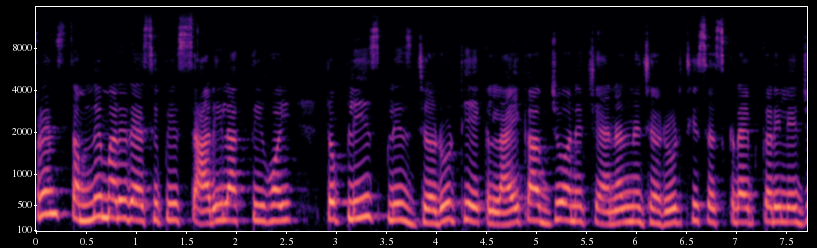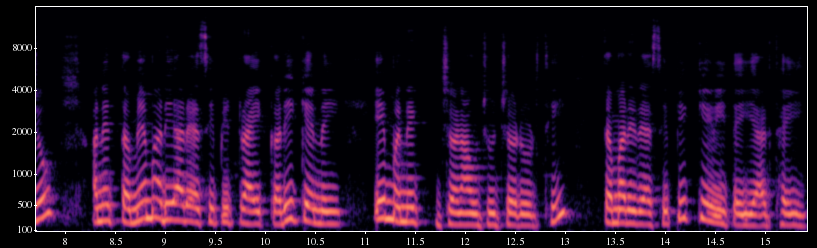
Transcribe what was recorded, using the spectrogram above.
ફ્રેન્ડ્સ તમને મારી રેસીપી સારી લાગતી હોય, તો પ્લીઝ પ્લીઝ જરૂરથી એક લાઇક આપજો અને ચેનલને જરૂરથી સબસ્ક્રાઈબ કરી લેજો. અને તમે મારી આ રેસીપી ટ્રાય કરી કે નહીં, એ મને જણાવજો જરૂરથી, તમારી રેસીપી કેવી તૈયાર થઈ.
